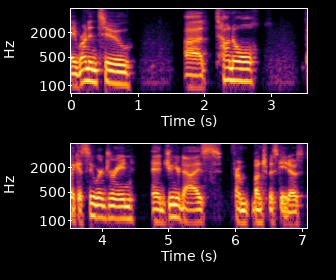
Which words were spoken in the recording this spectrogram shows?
They run into a tunnel, like a sewer drain, and Junior dies from a bunch of mosquitoes.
